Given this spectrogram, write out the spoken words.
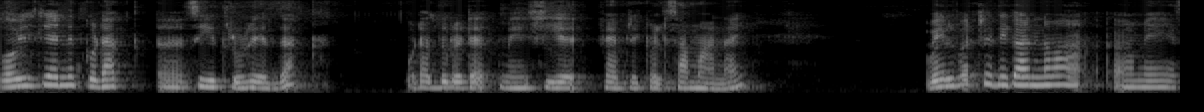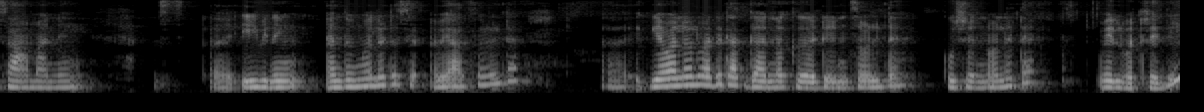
වොයිල් කියන්නේ ගොඩක් සීතෘ රෙද්දක්. ගොඩක් දුරට මේ ෂිය ෆැබ්‍රික් වලට සමානයි. වෙල්වට් රෙදි ගන්නවා මේ සාමාන්‍යයෙන් ඊවිනිං ඇඳුම් වලට ව්‍යාස් වලට ගෙවල් වල වැඩටත් ගන්න කර්ටන්ස් වලට කුෂන් වලට වෙල්වට් රෙදි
